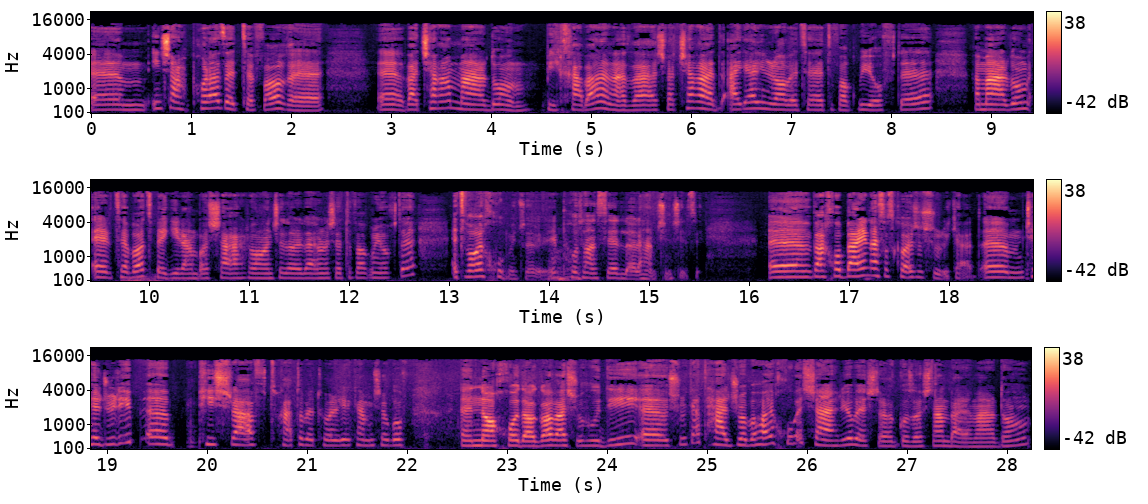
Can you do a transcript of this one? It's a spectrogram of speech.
این شهر پر از اتفاقه و چقدر مردم بیخبرن ازش و چقدر اگر این رابطه اتفاق بیفته و مردم ارتباط بگیرن با شهر و آنچه داره درونش اتفاق میفته اتفاق خوب می‌تونه این پتانسیل داره همچین چیزی. و خب برای این اساس کارش رو شروع کرد. چجوری پیش رفت حتی به طوری یکم میشه گفت ناخداگاه و شهودی شروع کرد تجربه های خوب شهری رو به اشتراک گذاشتن برای مردم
